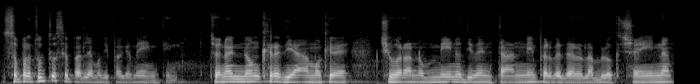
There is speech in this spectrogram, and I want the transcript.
soprattutto se parliamo di pagamenti. Cioè noi non crediamo che ci vorranno meno di 20 anni per vedere la blockchain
